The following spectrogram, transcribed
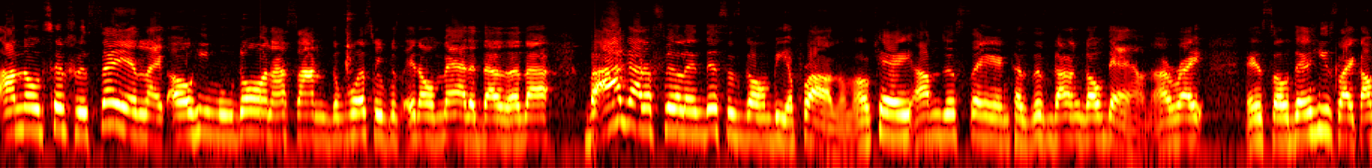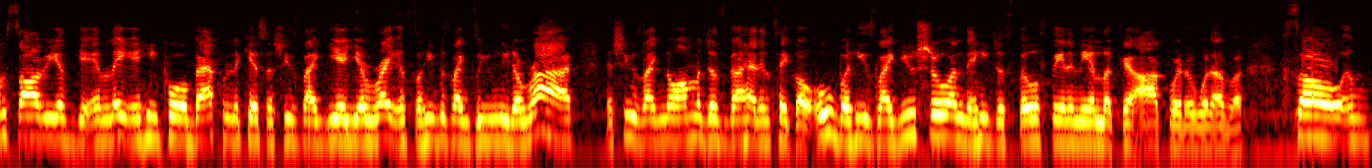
I know Tiff is saying like, "Oh, he moved on. I signed the divorce papers. It don't matter." Da da da. But I got a feeling this is gonna be a problem. Okay, I'm just saying because this gonna go down. All right. And so then he's like, I'm sorry, it's getting late. And he pulled back from the kiss. And she's like, Yeah, you're right. And so he was like, Do you need a ride? And she was like, No, I'm going to just go ahead and take a Uber. He's like, You sure? And then he just still standing there looking awkward or whatever. So um,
